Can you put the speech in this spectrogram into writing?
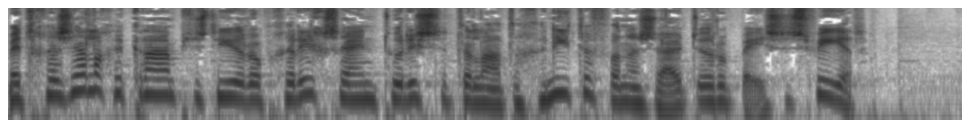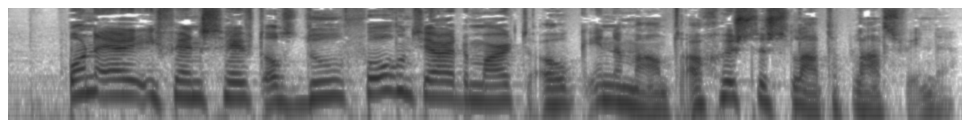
Met gezellige kraampjes die erop gericht zijn... toeristen te laten genieten van een Zuid-Europese sfeer. On Air Events heeft als doel volgend jaar de markt... ook in de maand augustus te laten plaatsvinden.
